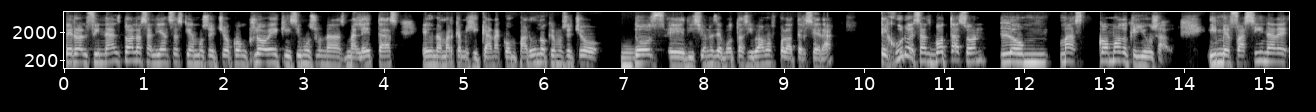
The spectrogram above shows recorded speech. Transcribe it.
pero al final todas las alianzas que hemos hecho con Chloe, que hicimos unas maletas, en una marca mexicana, con Paruno, que hemos hecho dos ediciones de botas y vamos por la tercera, te juro, esas botas son lo más cómodo que yo he usado. Y me fascina de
